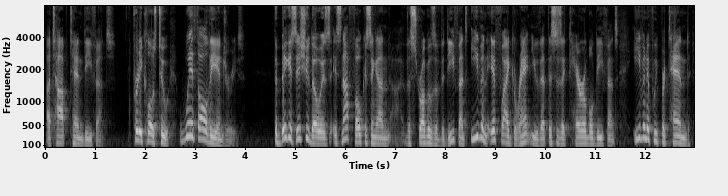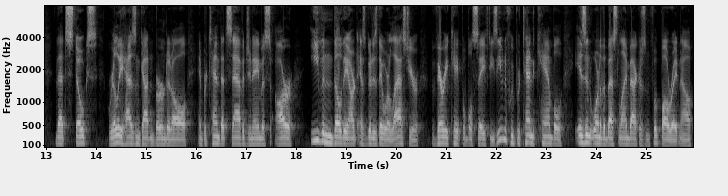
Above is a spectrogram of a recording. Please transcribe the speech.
a top 10 defense. Pretty close to, with all the injuries. The biggest issue, though, is it's not focusing on the struggles of the defense. Even if I grant you that this is a terrible defense, even if we pretend that Stokes really hasn't gotten burned at all and pretend that Savage and Amos are, even though they aren't as good as they were last year, very capable safeties. Even if we pretend Campbell isn't one of the best linebackers in football right now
